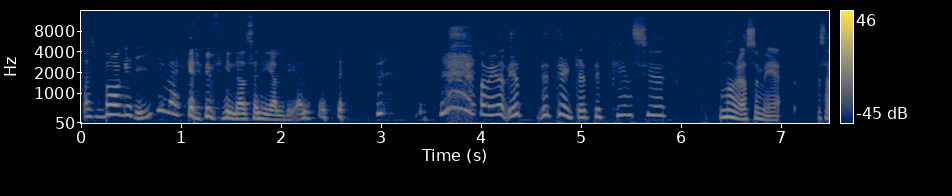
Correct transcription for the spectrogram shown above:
alltså bagerier verkar det finnas en hel del. ja, men jag, jag, jag tänker att det finns ju några som är så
